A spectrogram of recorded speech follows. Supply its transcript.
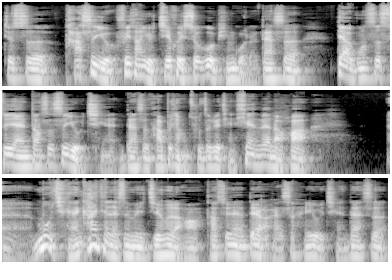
就是他是有非常有机会收购苹果的。但是戴尔公司虽然当时是有钱，但是他不想出这个钱。现在的话，呃，目前看起来是没机会了哈。他虽然戴尔还是很有钱，但是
